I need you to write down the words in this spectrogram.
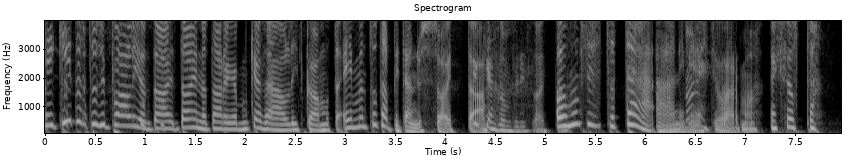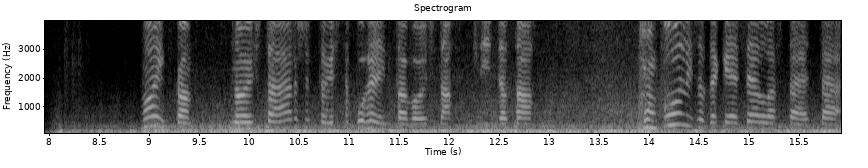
Hei kiitos tosi paljon Ta- Taina Tarja, mikä sä olitkaan, mutta ei mä tota pitänyt soittaa. Mikä sun piti soittaa? Oh, mun pitäisi ottaa tää ääniviesti varmaan. Eikö se ole tää? Moikka! Noista ärsyttävistä puhelintavoista, niin tota, mun puoliso tekee sellaista, että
